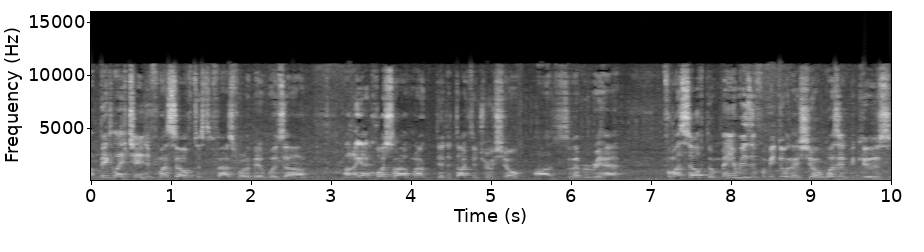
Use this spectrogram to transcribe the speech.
a big life changer for myself, just to fast forward a bit, was uh, I got questioned a lot when I did the Dr. Drew show, uh, Celebrity Rehab. For myself, the main reason for me doing that show wasn't because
